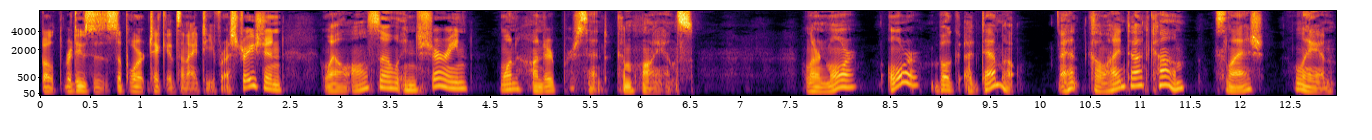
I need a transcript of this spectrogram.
both reduces support tickets and IT frustration while also ensuring 100% compliance. Learn more or book a demo at kolide.com slash LAN.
